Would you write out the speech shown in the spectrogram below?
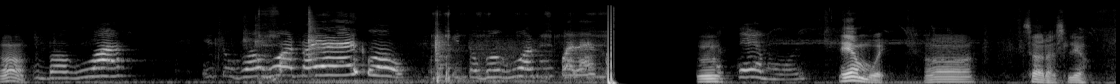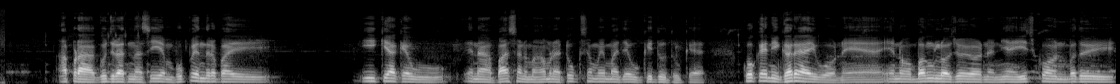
હા. ભગવાન ઈ તો ભગવાન રાખ્યો. ઈ તો ભગવાન ઉપર રાખ્યો. હમ. તેમ હોય. એમ હોય. હા સરસ લ્યો. આપણા ગુજરાતના સીએમ ભૂપેન્દ્રભાઈ એ ક્યાંક એવું એના ભાષણમાં હમણાં ટૂંક સમયમાં જ એવું કીધું હતું કે કોક એની ઘરે આવ્યો ને એનો બંગલો જોયો ને ત્યાં હિંચકો ને બધું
